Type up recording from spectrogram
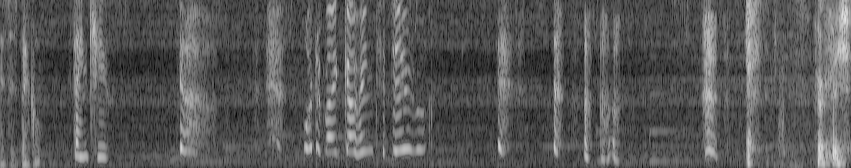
Mrs. Pickle. Thank you. What am I going to do? Her face.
